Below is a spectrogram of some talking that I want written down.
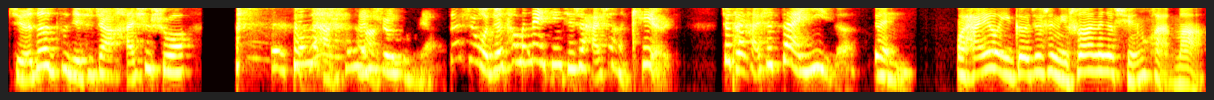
觉得自己是这样，还是说真的，还是说怎么样？但是我觉得他们内心其实还是很 care 的。就他还是在意的。对我还有一个就是你说的那个循环嘛，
